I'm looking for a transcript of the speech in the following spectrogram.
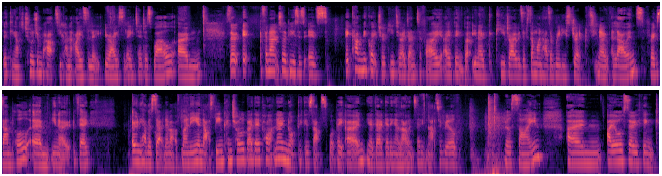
looking after children perhaps you kind of isolate you're isolated as well. Um so it financial abuse is, is it can be quite tricky to identify, I think, but you know, key drivers if someone has a really strict, you know, allowance, for example, um, you know, if they only have a certain amount of money and that's being controlled by their partner, not because that's what they earn. You know, they're getting allowance. I think that's a real, real sign. Um, I also think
